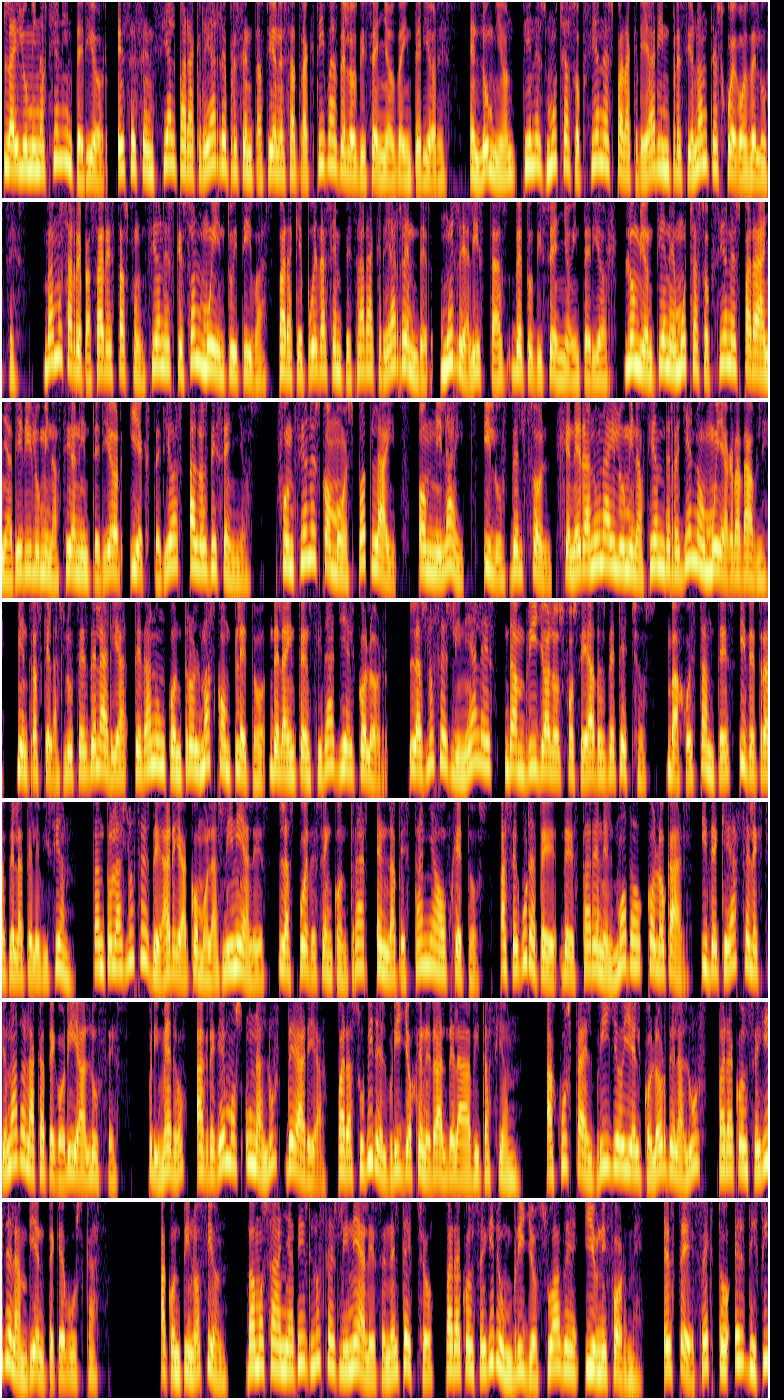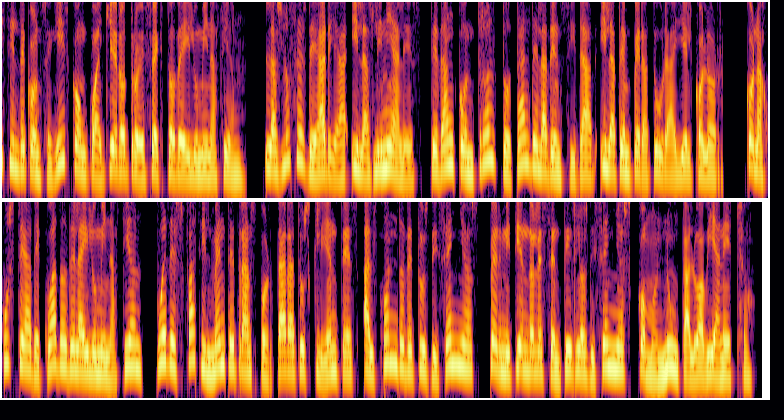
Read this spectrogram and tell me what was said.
La iluminación interior es esencial para crear representaciones atractivas de los diseños de interiores. En Lumion tienes muchas opciones para crear impresionantes juegos de luces. Vamos a repasar estas funciones que son muy intuitivas para que puedas empezar a crear render muy realistas de tu diseño interior. Lumion tiene muchas opciones para añadir iluminación interior y exterior a los diseños. Funciones como Spotlights, Omnilights y Luz del Sol generan una iluminación de relleno muy agradable, mientras que las luces del área te dan un control más completo de la intensidad y el color. Las luces lineales dan brillo a los foseados de techos, bajo estantes y detrás de la televisión. Tanto las luces de área como las lineales las puedes encontrar en la pestaña Objetos. Asegúrate de estar en el modo Colocar y de que has seleccionado la categoría Luces. Primero, agreguemos una luz de área para subir el brillo general de la habitación. Ajusta el brillo y el color de la luz para conseguir el ambiente que buscas. A continuación, vamos a añadir luces lineales en el techo para conseguir un brillo suave y uniforme. Este efecto es difícil de conseguir con cualquier otro efecto de iluminación. Las luces de área y las lineales te dan control total de la densidad y la temperatura y el color, con ajuste adecuado de la iluminación, puedes fácilmente transportar a tus clientes al fondo de tus diseños, permitiéndoles sentir los diseños como nunca lo habían hecho.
